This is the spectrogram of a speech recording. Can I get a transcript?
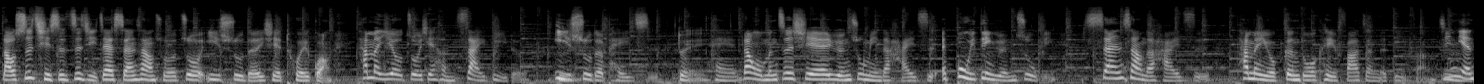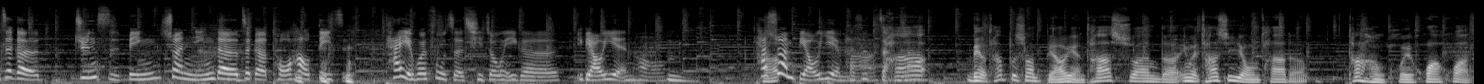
老师其实自己在山上除了做艺术的一些推广，他们也有做一些很在地的艺术的培植，对，嘿，让我们这些原住民的孩子，哎，不一定原住民，山上的孩子。他们有更多可以发展的地方。今年这个君子兵算您的这个头号弟子，他也会负责其中一个表演哈。嗯，他算表演吗？还是展他没有，他不算表演，他算的，因为他是用他的，他很会画画的。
